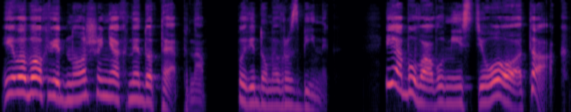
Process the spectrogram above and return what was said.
І в обох відношеннях недотепна, повідомив розбійник. Я бував у місті, о, так.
